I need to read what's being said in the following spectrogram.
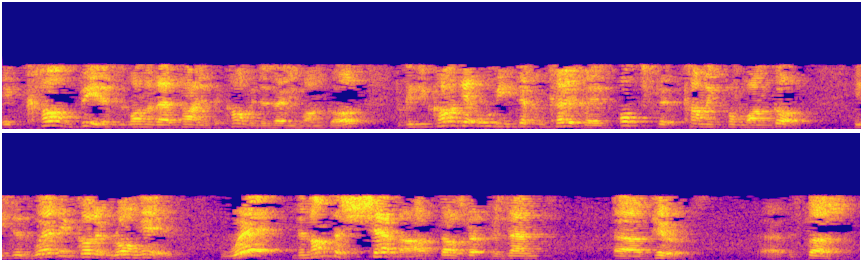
it can't be, this is one of their times, it can't be there's only one God, because you can't get all these different kochos, opposites coming from one God. He says, where they've got it wrong is, where the number Sheva does represent uh, periods uh, dispersion.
